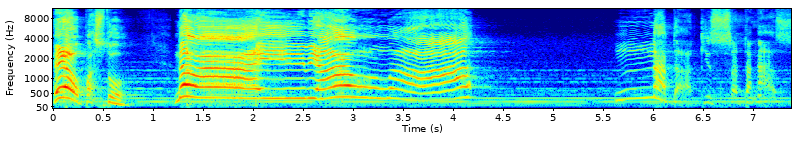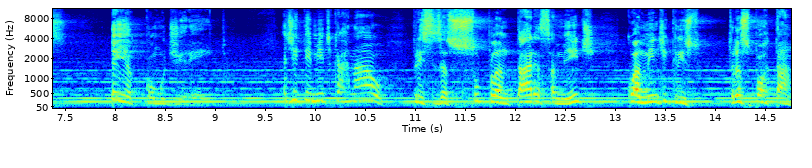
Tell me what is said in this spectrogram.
eu, pastor, não há em minha alma nada que Satanás tenha como direito. A gente tem mente carnal, precisa suplantar essa mente com a mente de Cristo, transportar.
